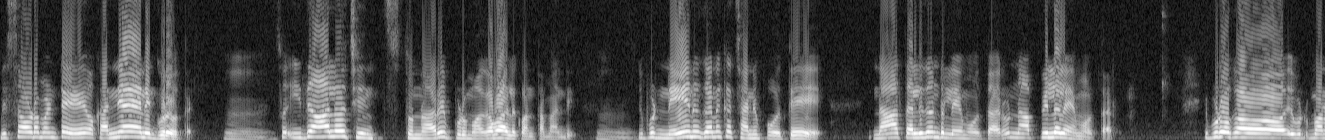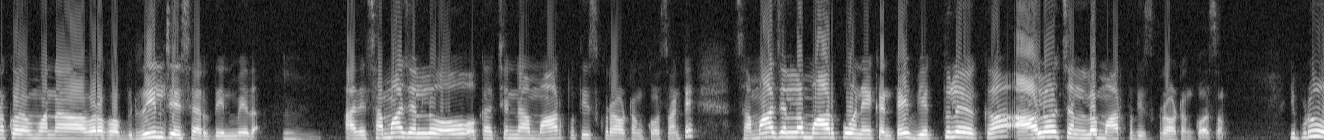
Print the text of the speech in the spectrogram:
మిస్ అవడం అంటే ఒక అన్యాయానికి గురవుతాయి. సో ఇది ఆలోచిస్తున్నారు ఇప్పుడు మగవాళ్ళు కొంతమంది. ఇప్పుడు నేను గనక చనిపోతే నా తల్లిదండ్రులు ఏమవుతారు? నా పిల్లలు ఏమవుతారు? ఇప్పుడు ఒక ఇప్పుడు మనకు మన ఒక రీల్ చేశారు దీని మీద. అది సమాజంలో ఒక చిన్న మార్పు తీసుకురావటం కోసం. అంటే సమాజంలో మార్పు అనే కంటే వ్యక్తుల యొక్క ఆలోచనలో మార్పు తీసుకురావటం కోసం. ఇప్పుడు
